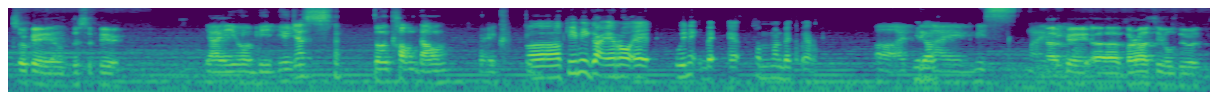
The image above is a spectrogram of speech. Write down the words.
It's okay, it'll disappear. Yeah, you will be. You just don't come down very quickly. Uh, Kimi got arrow. Eh, we need back, eh, someone backup arrow. uh, I think Middle. I missed my. Okay, uh, Varati will do it.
